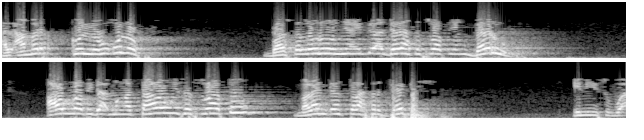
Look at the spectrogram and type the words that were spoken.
Al-amr kullu uluf. Bahwa seluruhnya itu adalah sesuatu yang baru Allah tidak mengetahui sesuatu melainkan setelah terjadi. Ini sebuah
